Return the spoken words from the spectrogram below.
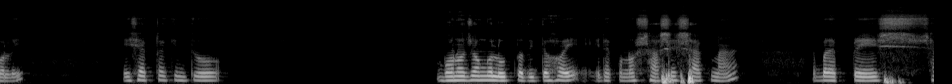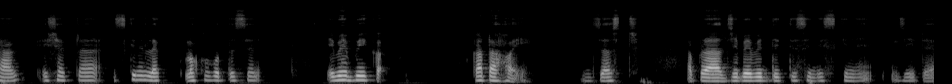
বলে। এই শাকটা কিন্তু বন জঙ্গল উৎপাদিত হয়, এটা কোনো শ্বাসের শাক না, একবারে প্রেস শাক। এই শাকটা স্ক্রিনে লক্ষ্য করতেছেন, এভাবে কাটা হয়। জাস্ট আপনারা যেভাবে দেখতেছেন স্কিনে যে এটা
